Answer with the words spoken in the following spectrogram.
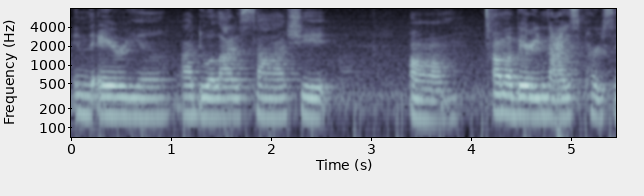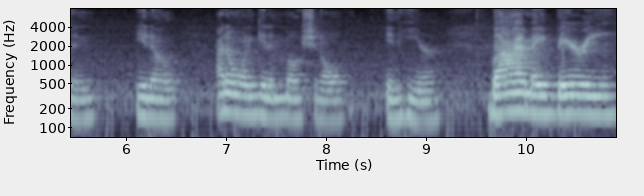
in the area. I do a lot of side shit. Um, I'm a very nice person. You know, I don't want to get emotional in here, but I am a very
